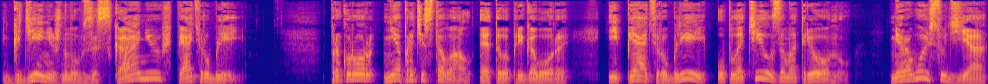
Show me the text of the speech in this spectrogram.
к денежному взысканию в пять рублей. Прокурор не опротестовал этого приговора и пять рублей уплатил за Матрёну, мировой судья,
